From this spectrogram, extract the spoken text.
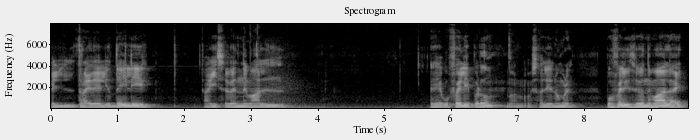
el try de Elliot Daily, ahí se vende mal eh, perdón, no, me salía el nombre. Boffelli se vende mal, hay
